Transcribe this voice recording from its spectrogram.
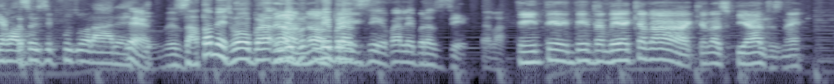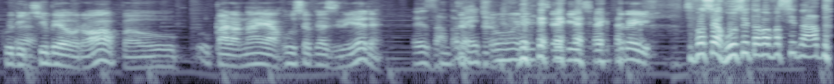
em relação a esse fuso horário aí. É, exatamente. Vamos, Bra não, Le, não, Le Brasil, vai Le Brasil. Vai lá. Tem, tem, tem também aquela, aquelas piadas, né? Curitiba é, Europa, o, o Paraná é a Rússia brasileira. Exatamente. Então a gente segue, segue por aí. Se fosse a Rússia, ele estava vacinado,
